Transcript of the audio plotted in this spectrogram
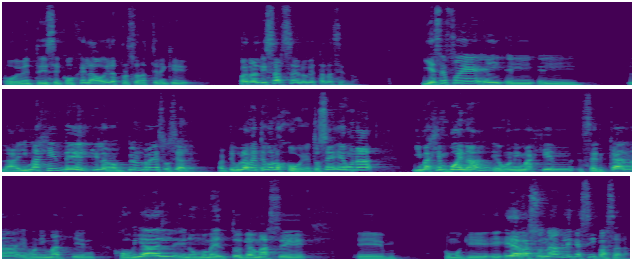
obviamente dice congelado y las personas tienen que paralizarse de lo que están haciendo. Y esa fue la imagen de él que la rompió en redes sociales, particularmente con los jóvenes. Entonces es una imagen buena, es una imagen cercana, es una imagen jovial, en un momento que además eh, como que era razonable que así pasara.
